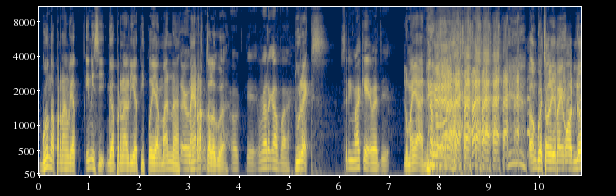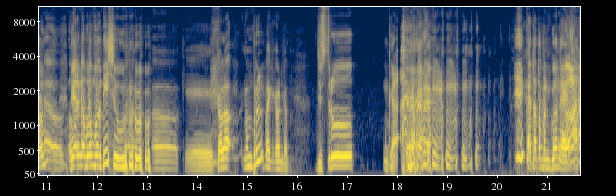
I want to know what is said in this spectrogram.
Gue nggak pernah lihat ini sih, nggak pernah lihat tipe yang mana, Eh, merek kalau gue. Oke, merek apa? Durex. Sering make berarti. Lumayan. oh, gue coba pakai kondom, Oh, oh. biar nggak buang-buang tisu. Oke, kalau ngembrul pakai kondom. Justru enggak. Kata temen gua nggak enak.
